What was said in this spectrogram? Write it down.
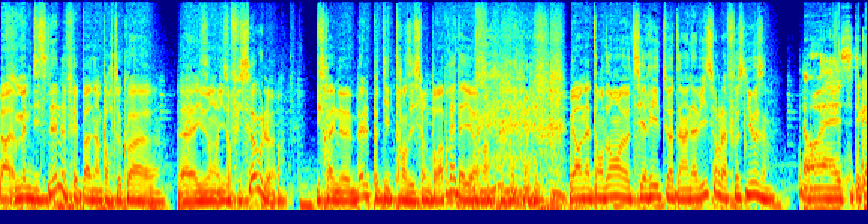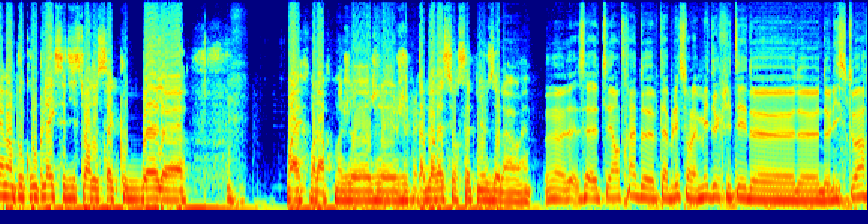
Bah, même Disney ne fait pas n'importe quoi. Euh, ils, ont, ils ont fait Soul. Il sera une belle petite transition pour après d'ailleurs. Mais en attendant, euh, Thierry, toi, t'as un avis sur la fausse news? Ouais, c'était quand même un peu complexe cette histoire de sac poubelle. euh. Ouais, voilà. Moi, je, je, je tablerai sur cette news-là, ouais. Euh, c'est- T'es en train de tabler sur la médiocrité de, de, de l'histoire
